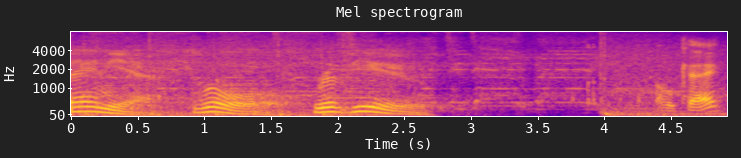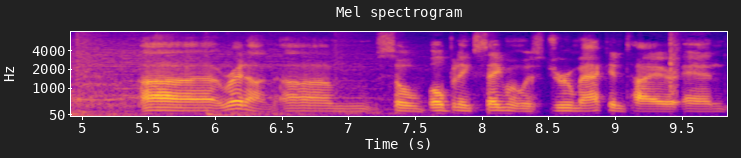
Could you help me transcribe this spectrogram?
Mania Raw Review. Okay. Uh, right on. Um, so opening segment was Drew McIntyre and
